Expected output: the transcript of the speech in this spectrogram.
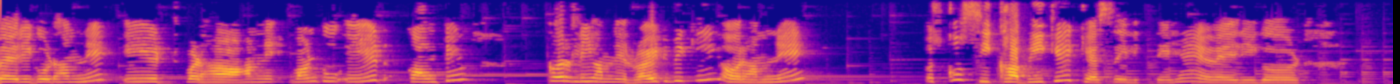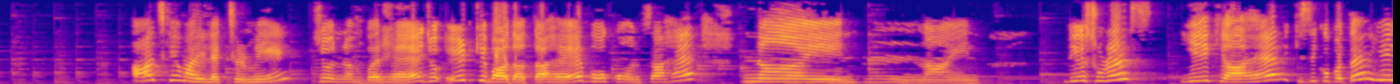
वेरी गुड हमने 8 पढ़ा हमने 1 टू 8 काउंटिंग कर ली हमने राइट भी की और हमने उसको सीखा भी कि कैसे लिखते हैं वेरी गुड आज के हमारे लेक्चर में जो नंबर है, जो एट के बाद आता है, वो कौन सा है? नाइन नाइन डियर स्टूडेंट्स ये क्या है? किसी को पता है? ये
